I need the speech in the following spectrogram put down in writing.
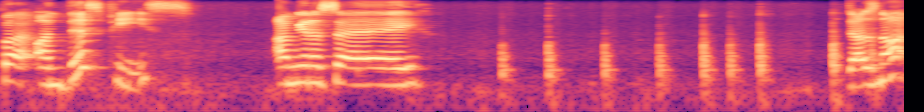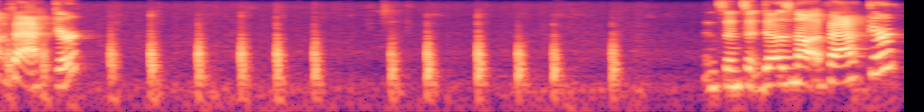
But on this piece, I'm going to say does not factor. And since it does not factor,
